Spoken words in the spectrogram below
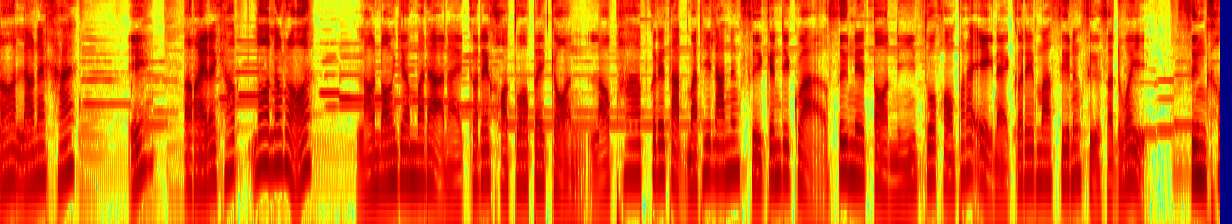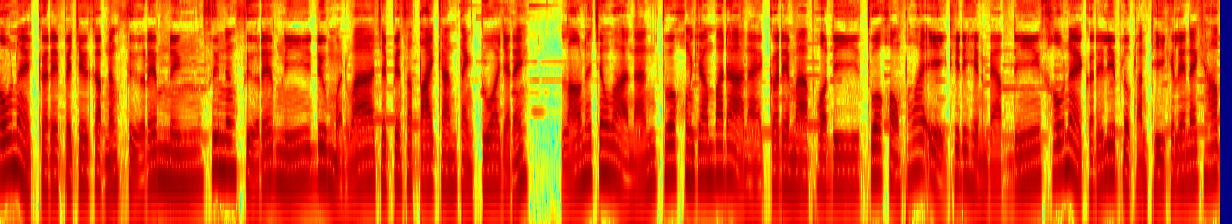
รอดแล้วนะคะ เอ๊ะ อะไรนะครับ รอดแล้วหรอ แล้วน้องยามาดะนายก็ได้ขอตัวไปก่อน แล้วภาพก็ได้ตัดมาที่ร้านหนังสือกันดีกว่า ซึ่งในตอนนี้ตัวของพระเอกนายก็ได้มาซื้อหนังสือซะด้วย ซึ่งเขาเนี่ยก็ได้ไปเจอกับหนังสือเล่มหนึ่งซึ่งหนังสือเล่มนี้ดูเหมือนว่าจะเป็นสไตล์การแต่งตัวอย่างนี้แล้วในจังหวะนั้นตัวของยามาดะนายก็ได้มาพอดี ตัวของพระเอกที่ได้เห็นแบบนี้เขาเนี่ยก็ได้รีบหลบทันทีกันเลยนะครับ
